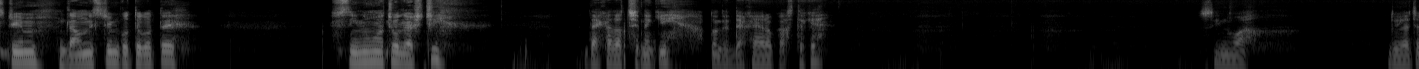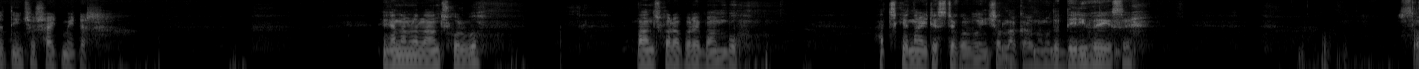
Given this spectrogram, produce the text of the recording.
স্ট্রিম ডাউন স্ট্রিম করতে করতে সিনেমা চলে আসছি। দেখা যাচ্ছে নাকি? আপনাদের দেখায় আরও কাছ থেকে। সিনেমা দুই হাজার তিনশো ষাট মিটার এখানে আমরা লাঞ্চ করব। লাঞ্চ করার পরে বাম্বু। আজকে নাইট স্টে করব ইনশাল্লাহ, কারণ আমাদের দেরি হয়ে গেছে। সো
